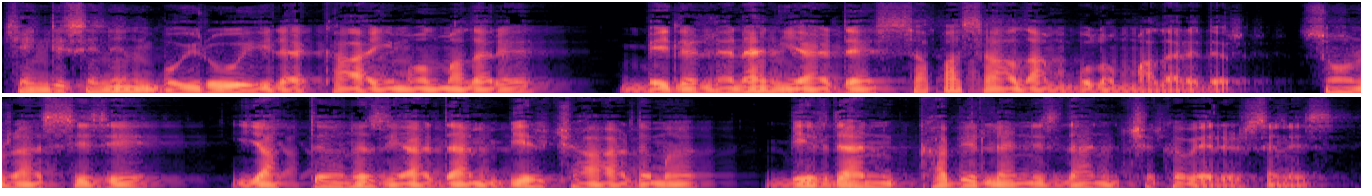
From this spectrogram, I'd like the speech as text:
kendisinin buyruğu ile kaim olmaları, belirlenen yerde sapa sağlam bulunmalarıdır. Sonra sizi yattığınız yerden bir çağırdı mı birden kabirlerinizden çıkıverirsiniz.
